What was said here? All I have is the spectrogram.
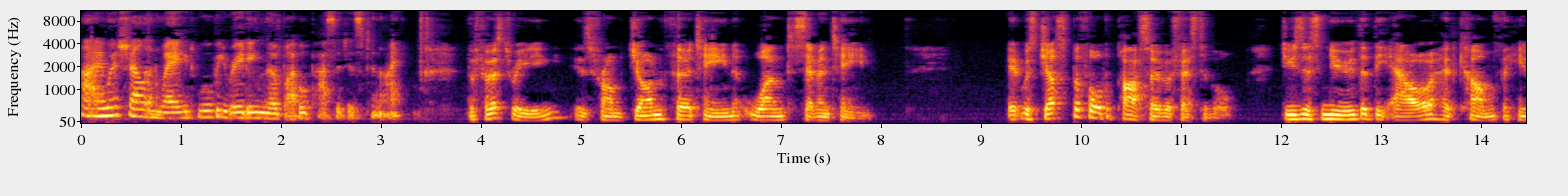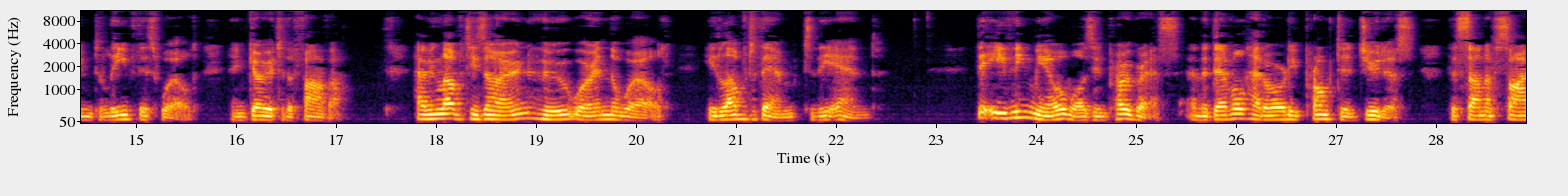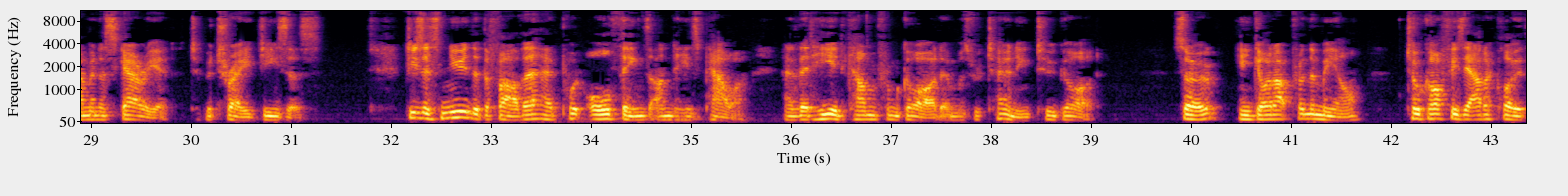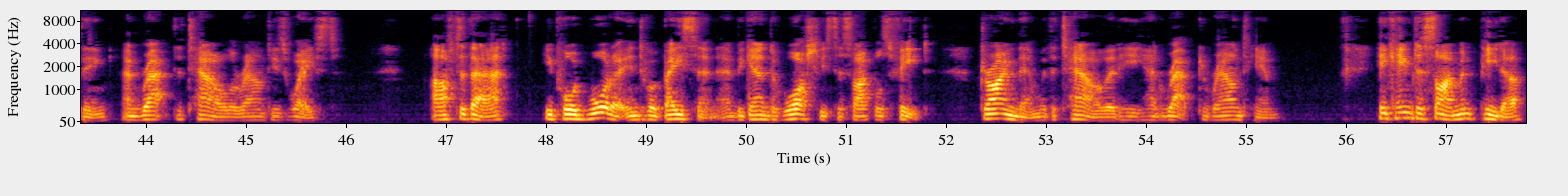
Hi, we're Shell and Wade. We'll be reading the Bible passages tonight. The first reading is from John 13, 1 to 17. It was just before the Passover festival. Jesus knew that the hour had come for him to leave this world and go to the Father. Having loved his own who were in the world, he loved them to the end. The evening meal was in progress, and the devil had already prompted Judas, the son of Simon Iscariot, to betray Jesus. Jesus knew that the Father had put all things under his power, and that he had come from God and was returning to God. So he got up from the meal, took off his outer clothing, and wrapped a towel around his waist. After that, he poured water into a basin and began to wash his disciples' feet, drying them with the towel that he had wrapped around him. He came to Simon Peter,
